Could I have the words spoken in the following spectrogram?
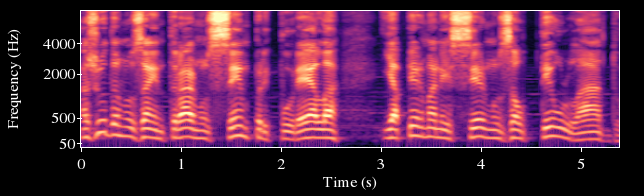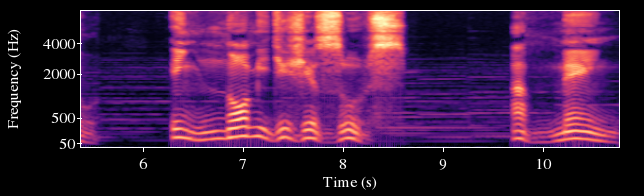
Ajuda-nos a entrarmos sempre por ela e a permanecermos ao teu lado. Em nome de Jesus. Amém.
